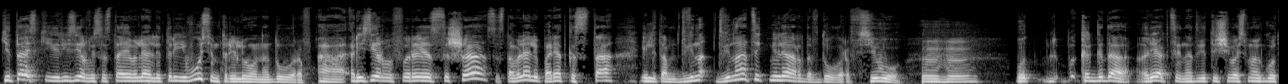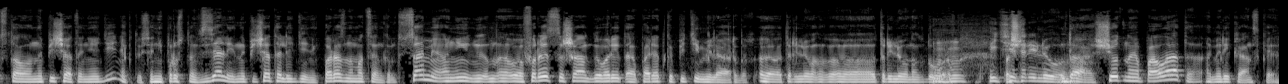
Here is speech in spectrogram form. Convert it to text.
китайские резервы составляли 3,8 триллиона долларов, а резервы ФРС США составляли порядка 100 или там 12 миллиардов долларов всего. Угу. Вот когда реакцией на 2008 год стало напечатание денег, то есть они просто взяли и напечатали денег по разным оценкам. То есть сами они, э, ФРС США говорит о порядка 5 миллиардах, э, триллион, э, триллионах долларов. Угу. 5 триллионов. Да, счетная палата американская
